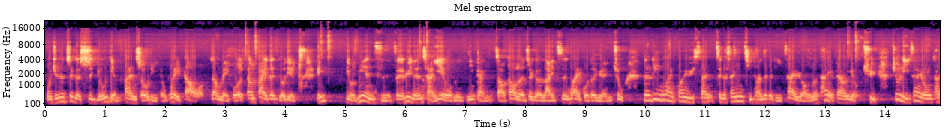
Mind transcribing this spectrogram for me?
我觉得这个是有点伴手礼的味道哦，让美国让拜登有点哎。有面子，这个绿能产业我们已经感找到了这个来自外国的援助。那另外关于三这个三星集团这个李在镕呢，他也非常有趣。就李在镕，他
